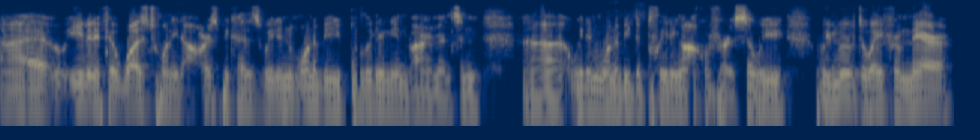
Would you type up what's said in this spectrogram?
uh, even if it was twenty dollars, because we didn't want to be polluting the environment and uh, we didn't want to be depleting aquifers. So we we moved away from there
